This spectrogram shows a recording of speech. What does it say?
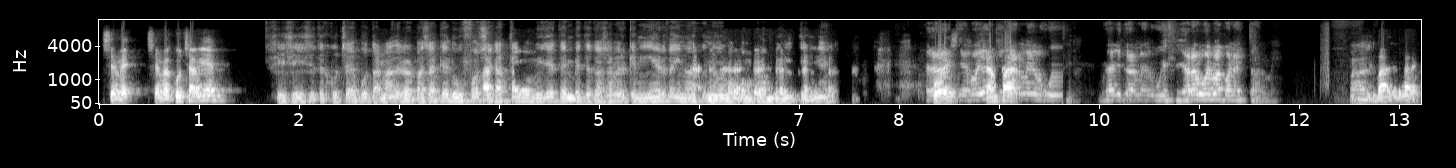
¿Se me, ¿Se me escucha bien? Sí, sí, se te escucha de puta madre. Lo que pasa es que Dufo se gasta los billetes en vez de tú a saber qué mierda y no, no, compra un buen internet. Pues, voy a quitarme el wifi. Voy a quitarme el wifi. Ahora vuelvo a conectarme. Vale, vale.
